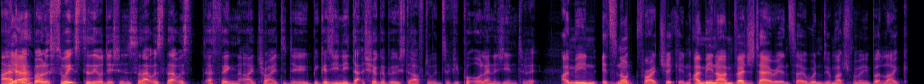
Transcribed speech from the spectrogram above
I had a big bowl of sweets to the auditions, so that was that was a thing that I tried to do because you need that sugar boost afterwards if you put all energy into it. I mean, it's not fried chicken. I mean, I'm vegetarian, so it wouldn't do much for me. But like,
